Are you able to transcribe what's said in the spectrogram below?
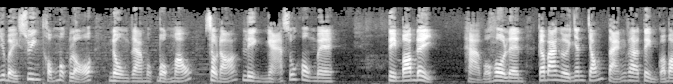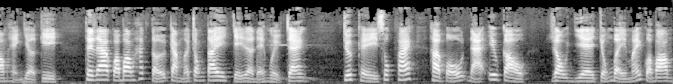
như bị xuyên thủng một lỗ, nôn ra một bụng máu, sau đó liền ngã xuống hôn mê. Tìm bom đi! Hà Vũ hô lên, cả ba người nhanh chóng tản ra tìm quả bom hẹn giờ kia. Thì ra quả bom hắc tử cầm ở trong tay chỉ là để ngụy trang. Trước khi xuất phát, Hà Vũ đã yêu cầu rầu về chuẩn bị mấy quả bom.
